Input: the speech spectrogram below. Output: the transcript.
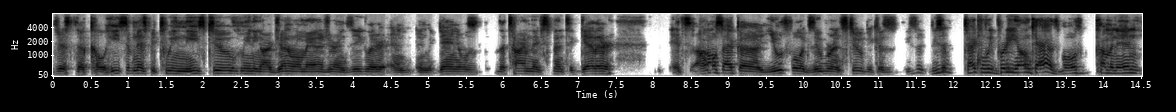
just the cohesiveness between these two, meaning our general manager and Ziegler and, and McDaniels, the time they've spent together it's almost like a youthful exuberance too, because these are these are technically pretty young cats, both coming in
